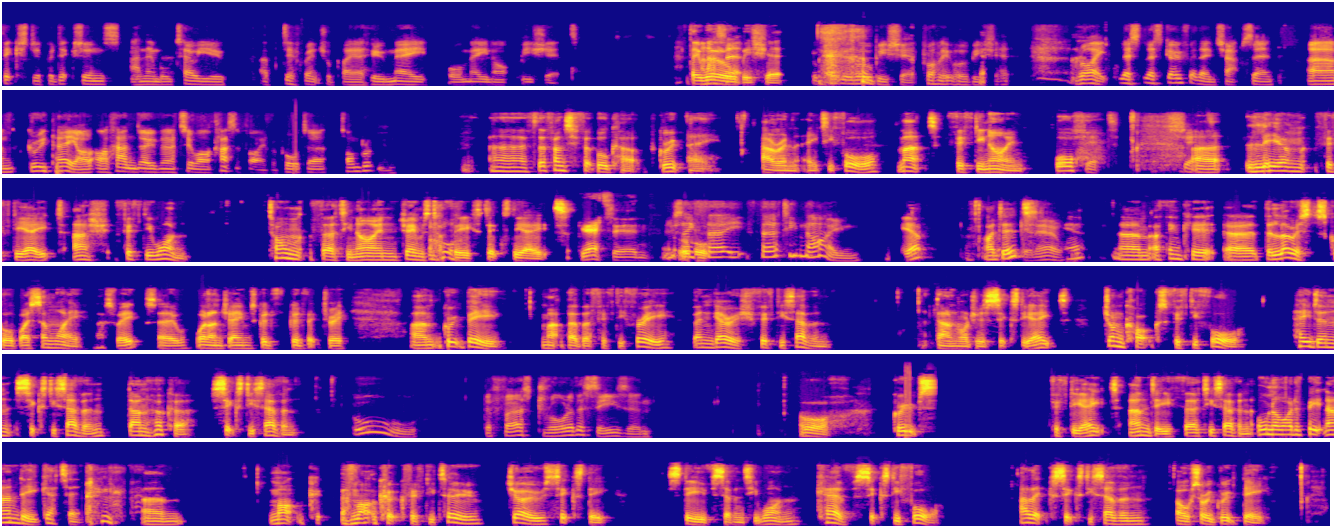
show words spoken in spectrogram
fixture predictions, and then we'll tell you a differential player who may or may not be shit. They And will it. be shit. It probably will be shit. Probably will be shit. Right, let's let's go for it then, chaps. Then um, Group A, I'll, I'll hand over to our classified reporter Tom Brookman. Uh, for the fantasy football cup, Group A, Aaron eighty-four, Matt fifty-nine, oh, Shit, shit. Uh, Liam 58, Ash 51, Tom 39, James Oh. Tuffey 68. Get in. Did you say oh. 30, 39? Yep, I did. Fucking hell. Um, I think it uh, the lowest score by some way last week. So well done, James. Good good victory. Um, Group B, Matt Beber 53, Ben Gerrish 57, Dan Rogers 68, John Cox 54, Hayden 67, Dan Hooker 67. The first draw of the season. Oh, groups 58, Andy 37. Oh no, I'd have beaten Andy. Get in. um, Mark Mark Cook 52, Joe 60, Steve 71, Kev 64, Alex 67. Oh, sorry, Group D.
